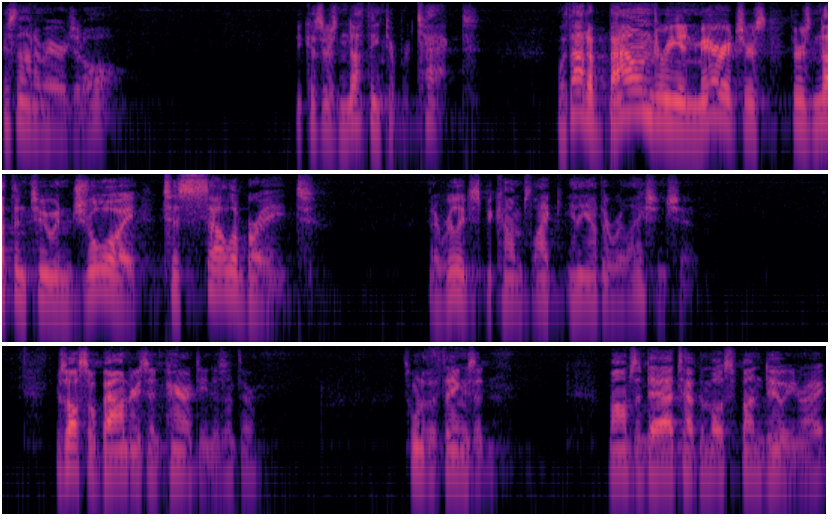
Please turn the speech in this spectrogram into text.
is not a marriage at all because there's nothing to protect. Without a boundary in marriage, there's, there's nothing to enjoy, to celebrate. And it really just becomes like any other relationship. There's also boundaries in parenting, isn't there? It's one of the things that moms and dads have the most fun doing, right?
